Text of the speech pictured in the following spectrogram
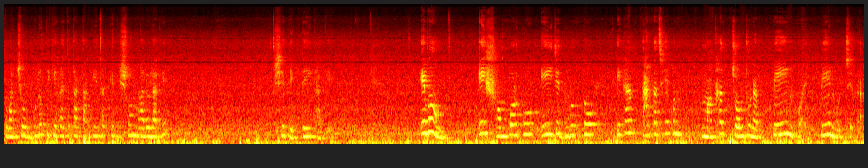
তোমার চোখগুলোর দিকে হয়তো তার তাকিয়ে থাকতে ভীষণ ভালো লাগে। সে দেখতেই থাকে। এবং এই সম্পর্ক, এই যে দূরত্ব, এটা তার কাছে এখন মাথার যন্ত্রণা পেইন হয় পেন হচ্ছে তার।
